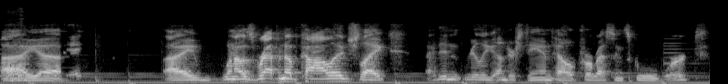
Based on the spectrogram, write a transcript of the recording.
Oh, I uh, okay. I when I was wrapping up college, like I didn't really understand how pro wrestling school worked.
